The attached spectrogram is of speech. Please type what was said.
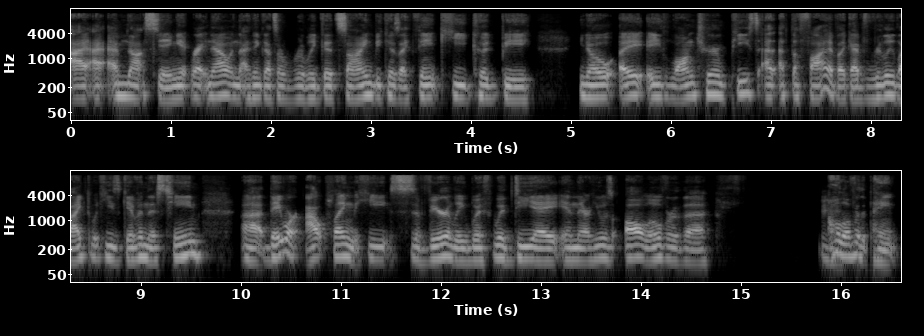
I, I I'm not seeing it right now, and I think that's a really good sign because I think he could be, you know, a, a long term piece at, at the five. Like I've really liked what he's given this team. Uh, they were outplaying the Heat severely with with Da in there. He was all over the all over the paint,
